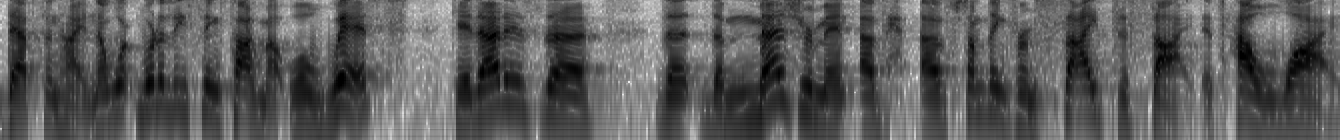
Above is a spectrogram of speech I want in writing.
depth and height. Now, what, what are these things talking about? Well, width, okay, that is the, the, the measurement of, of something from side to side. It's how wide.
